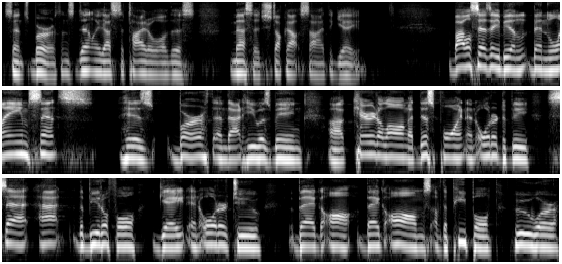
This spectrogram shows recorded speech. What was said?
since birth. Incidentally, that's the title of this message, Stuck Outside the Gate. The Bible says he'd been, been lame since his birth and that he was being uh, carried along at this point in order to be set at the beautiful gate in order to beg, al- beg alms of the people who were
